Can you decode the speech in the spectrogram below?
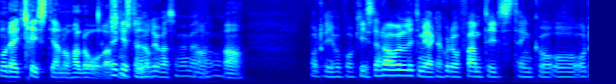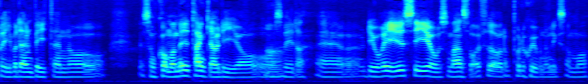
Och det är Christian och Hallora Det är som Christian styr. Hallura som är med Ja, och, ja. och driver på. Christian har väl lite mer kanske då framtidstänk och, och, och driver den biten och som kommer med tankar och idéer och, och Ja. så vidare. Eh, Dor är ju CEO som är ansvarig för produktionen liksom och,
